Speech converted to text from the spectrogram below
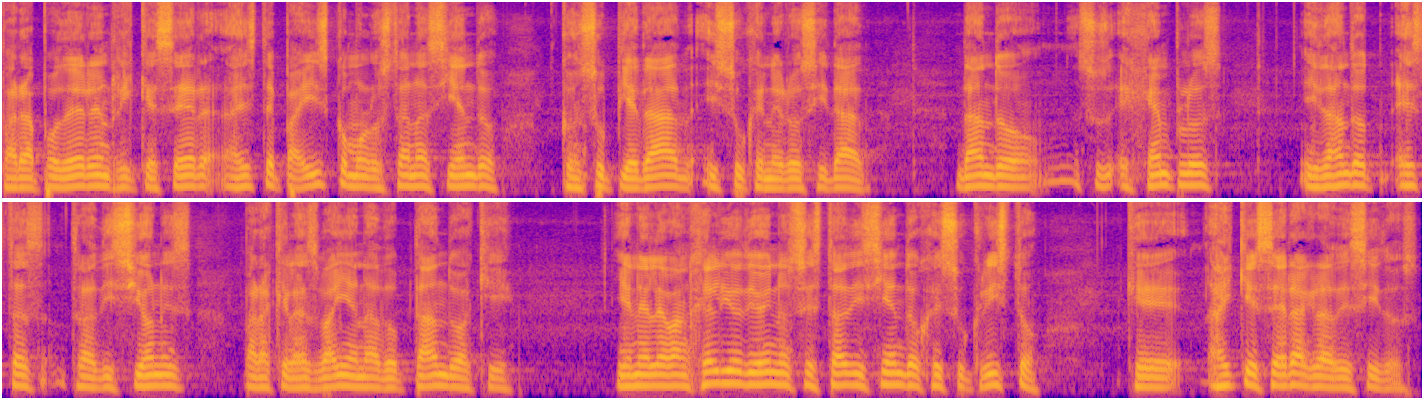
para poder enriquecer a este país como lo están haciendo con su piedad y su generosidad, dando sus ejemplos y dando estas tradiciones para que las vayan adoptando aquí. Y en el Evangelio de hoy nos está diciendo Jesucristo que hay que ser agradecidos.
